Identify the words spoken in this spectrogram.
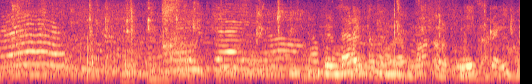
かわいいよ。お母さん。さんかなマ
